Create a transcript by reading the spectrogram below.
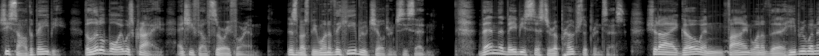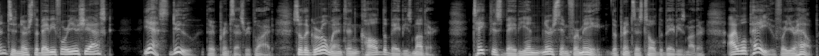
she saw the baby. The little boy was crying, and she felt sorry for him. This must be one of the Hebrew children, she said. Then the baby's sister approached the princess. Should I go and find one of the Hebrew women to nurse the baby for you? she asked. Yes, do, the princess replied. So the girl went and called the baby's mother. Take this baby and nurse him for me, the princess told the baby's mother. I will pay you for your help.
